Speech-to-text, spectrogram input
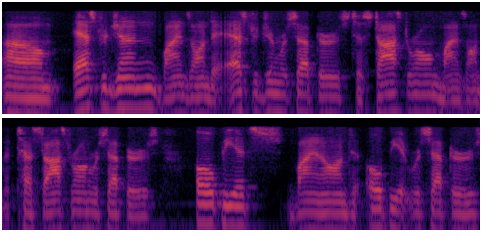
Um, estrogen binds onto estrogen receptors, testosterone binds onto testosterone receptors, opiates bind onto opiate receptors,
